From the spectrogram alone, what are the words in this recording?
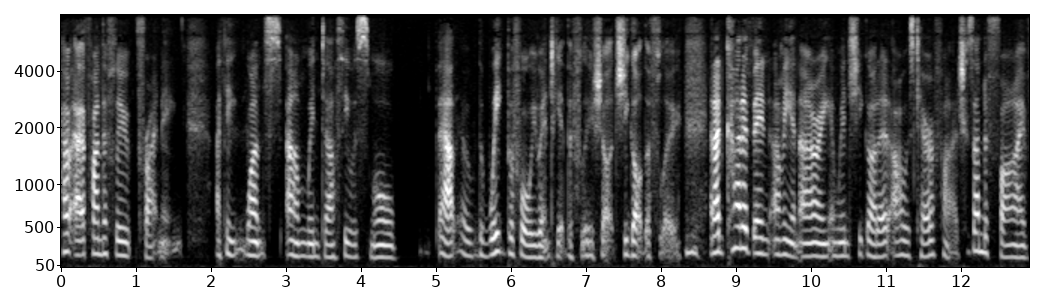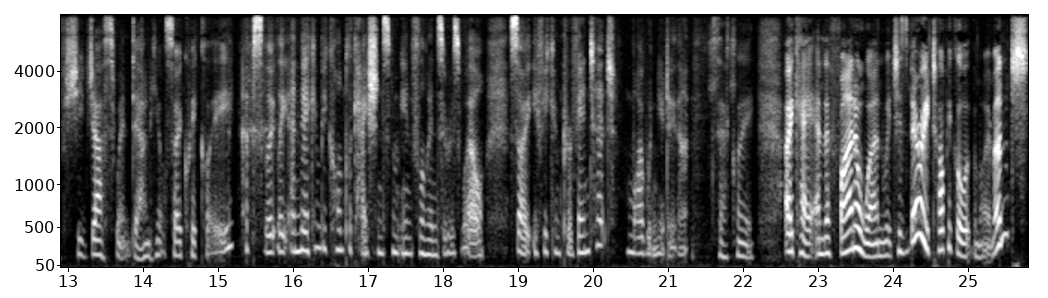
I, find the flu frightening. I think once um, when Darcy was small, about uh, the week before we went to get the flu shot, she got the flu. Mm. And I'd kind of been umming and ahhing. And when she got it, I was terrified. She was under five. She just went downhill so quickly. Absolutely. And there can be complications from influenza as well. So if you can prevent it, why wouldn't you do that? Exactly. Okay. And the final one, which is very topical at the moment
